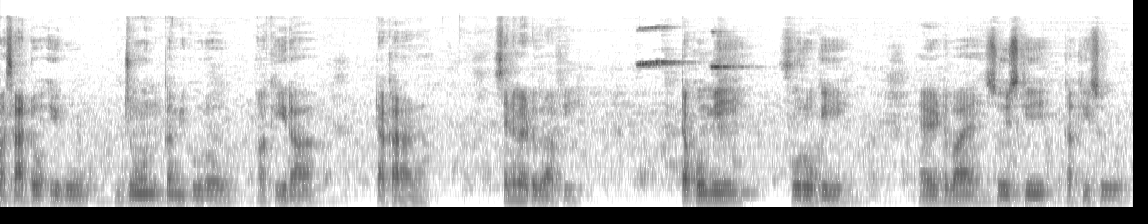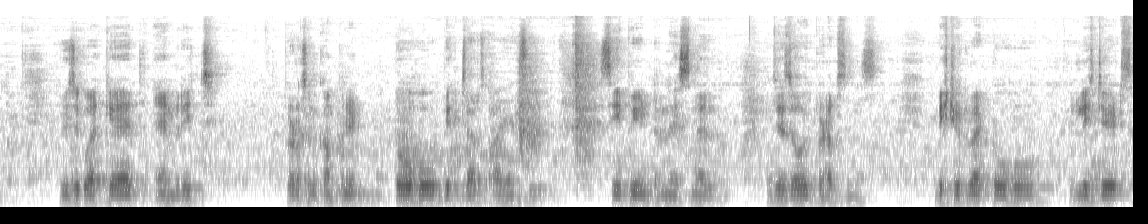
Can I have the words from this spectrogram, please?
Masato Ibu Jun Kamikuro Akira Takarada cinematography Takumi Furuki edit by Suzuki Kakisu music by Keith Embridge production company Toho Pictures agency CP International Jezo productions distribute by Toho release dates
